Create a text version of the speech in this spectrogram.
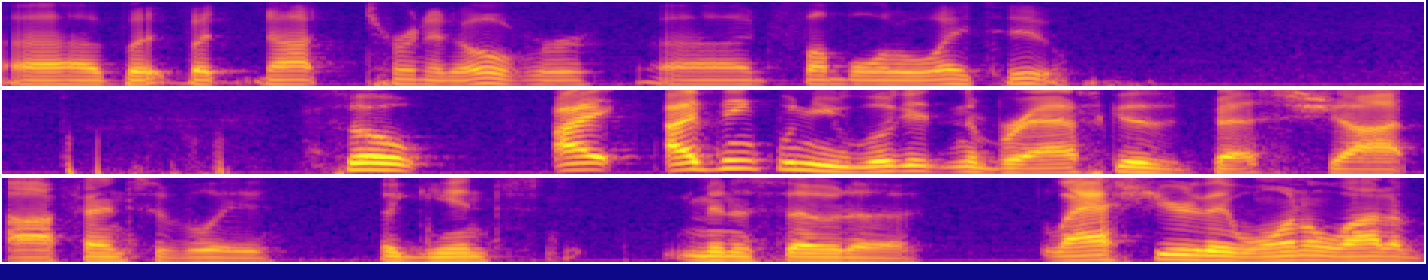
uh, but but not turn it over uh, and fumble it away too. So I I think when you look at Nebraska's best shot offensively against Minnesota, last year they won a lot of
